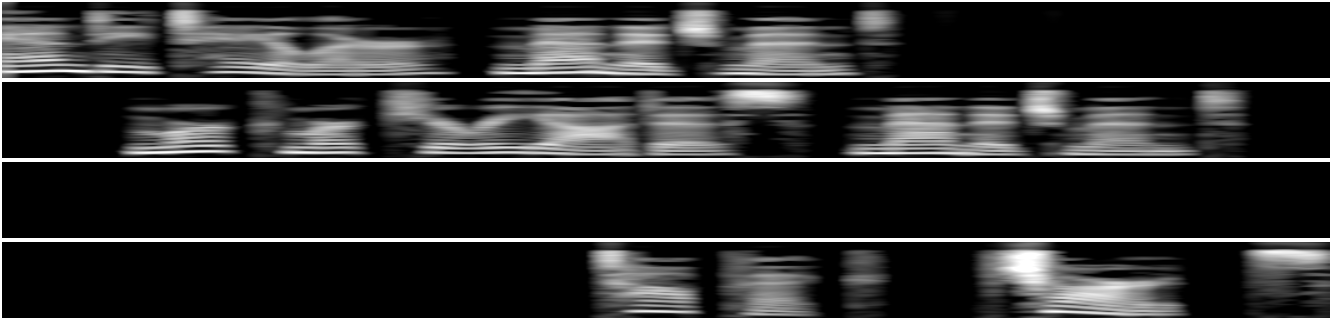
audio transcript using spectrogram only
Andy Taylor, Management. Merck Mercuriadis, Management. Topic. Charts.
